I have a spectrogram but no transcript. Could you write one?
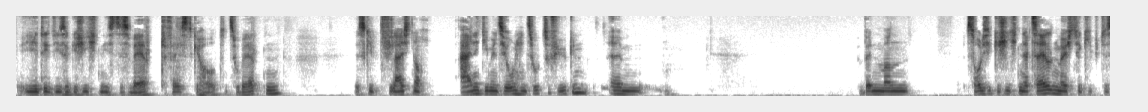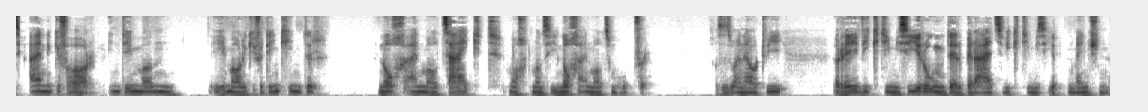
jede dieser Geschichten ist es wert, festgehalten zu werden. Es gibt vielleicht noch eine Dimension hinzuzufügen. Ähm, wenn man solche Geschichten erzählen möchte, gibt es eine Gefahr, indem man ehemalige Verdingkinder noch einmal zeigt, macht man sie noch einmal zum Opfer. Also so eine Art wie Reviktimisierung der bereits viktimisierten Menschen,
